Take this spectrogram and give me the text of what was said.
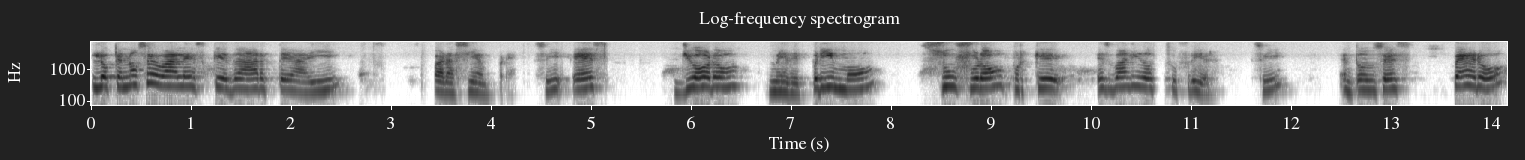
lo que no se vale es quedarte ahí para siempre, ¿sí? Es lloro, me deprimo, sufro, porque es válido sufrir, ¿sí? Entonces, pero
